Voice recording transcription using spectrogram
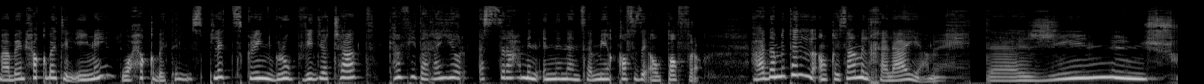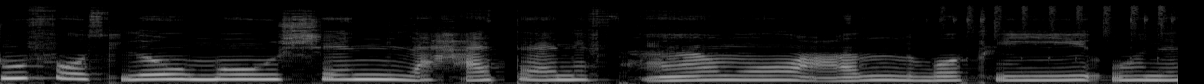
ما بين حقبة الإيميل وحقبة ال split screen group video chat كان في تغير أسرع من إننا نسميه قفزة أو طفرة. هذا مثل انقسام الخلايا. محتاجين نشوفه slow motion لحتى نفهمه عالبطيء ونستوعب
